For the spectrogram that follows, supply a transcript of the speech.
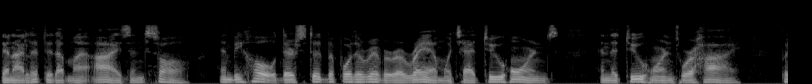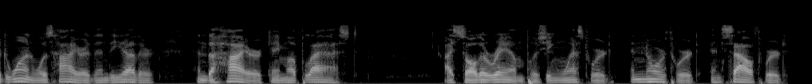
Then I lifted up my eyes and saw, and behold, there stood before the river a ram which had two horns, and the two horns were high but one was higher than the other, and the higher came up last. I saw the ram pushing westward, and northward, and southward,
